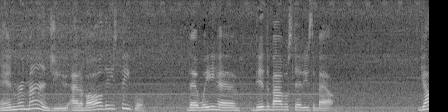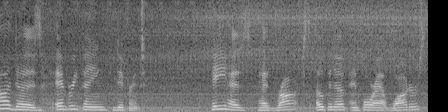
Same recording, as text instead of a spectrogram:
and remind you out of all these people that we have did the Bible studies about. God does everything different. He has had rocks open up and pour out waters.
